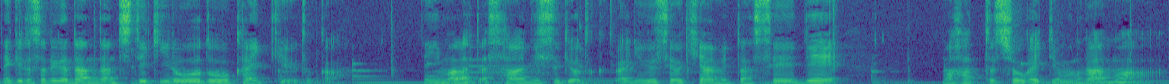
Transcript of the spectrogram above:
だけどそれがだんだん知的労働階級とかで今だったらサービス業とかが流星を極めたせいで、まあ、発達障害っていうものがまあ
